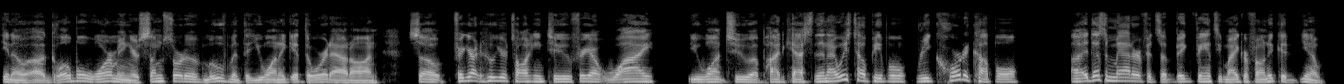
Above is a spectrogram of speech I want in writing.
you know uh, global warming or some sort of movement that you want to get the word out on. So figure out who you're talking to, figure out why you want to uh, podcast. And then I always tell people record a couple. Uh, it doesn't matter if it's a big fancy microphone. It could, you know,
